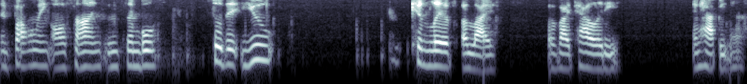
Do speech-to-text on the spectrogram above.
and following all signs and symbols so that you can live a life of vitality and happiness.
